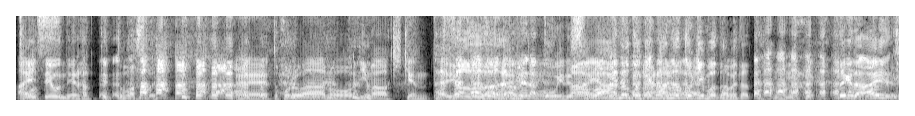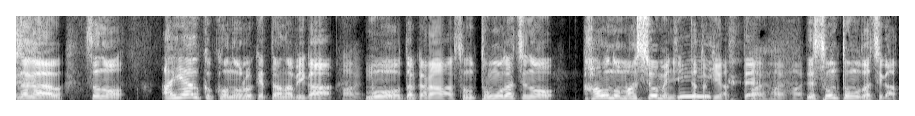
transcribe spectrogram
相手を狙って飛ばす。というえっとこれはあの今は危険対応。ダメな行為です。あの時あの時もダメだった。だけどあいだからその危うくこのロケット花火が、はい。もうだからその友達の顔の真正面に行った時があって、はいはいはい。でその友達が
